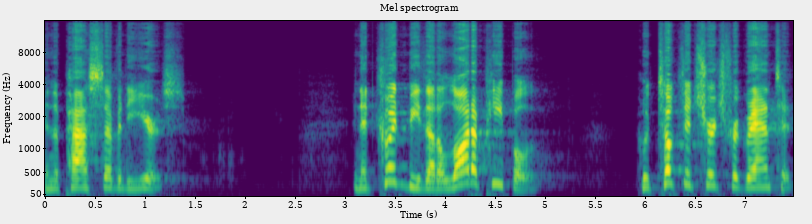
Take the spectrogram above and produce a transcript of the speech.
in the past 70 years. And it could be that a lot of people who took the church for granted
